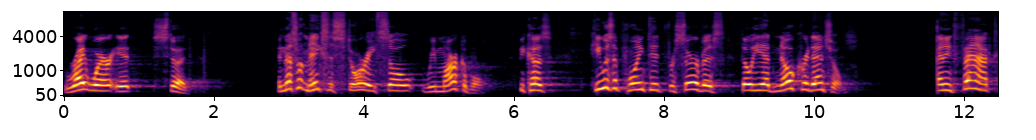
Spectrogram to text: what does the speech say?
right where it stood. And that's what makes this story so remarkable because he was appointed for service though he had no credentials. And in fact,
